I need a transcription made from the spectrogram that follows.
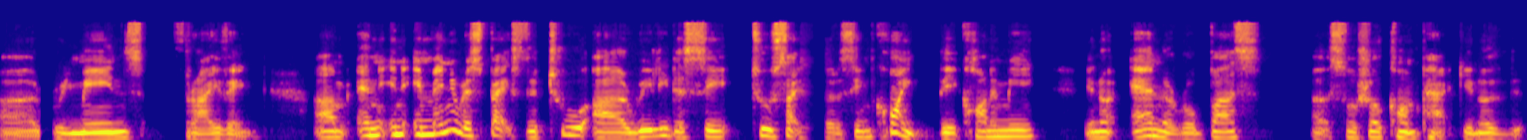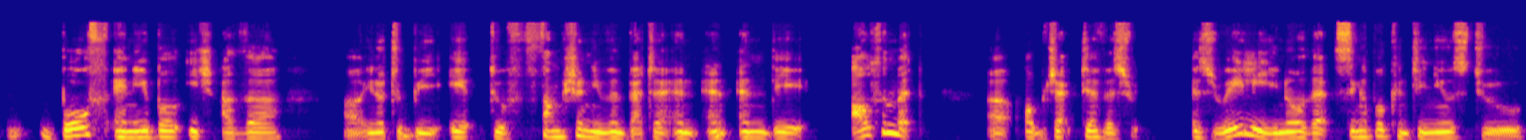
uh, remains thriving. Um, and in, in many respects, the two are really the same two sides of the same coin: the economy, you know, and a robust uh, social compact. You know, both enable each other, uh, you know, to be to function even better. And and and the ultimate uh, objective is is really, you know, that Singapore continues to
